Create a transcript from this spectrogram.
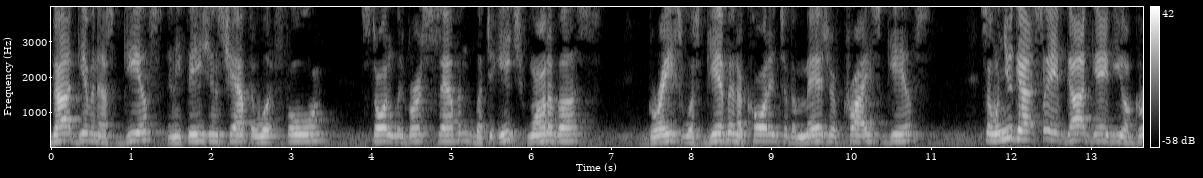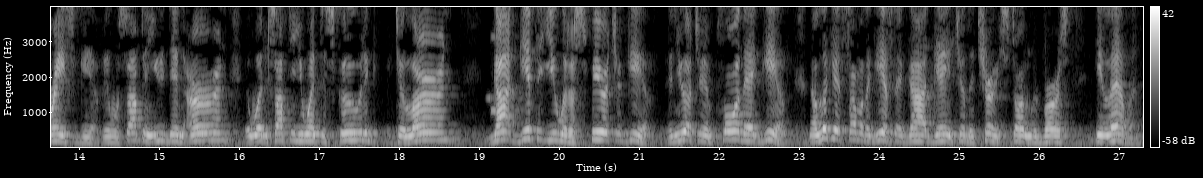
God giving us gifts in Ephesians chapter what four, starting with verse seven. But to each one of us Grace was given according to the measure of Christ's gifts. So when you got saved, God gave you a grace gift. It was something you didn't earn. It wasn't something you went to school to, to learn. God gifted you with a spiritual gift, and you have to employ that gift. Now look at some of the gifts that God gave to the church, starting with verse 11.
